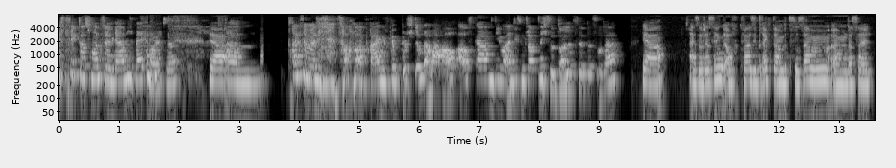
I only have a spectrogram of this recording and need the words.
ich krieg das Schmunzeln gar nicht weg heute. ja. Ähm, trotzdem würde ich jetzt auch mal fragen, es gibt bestimmt aber auch Aufgaben, die du an diesem Job nicht so dolle findest, oder? Ja, also das hängt auch quasi direkt damit zusammen, ähm, dass halt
